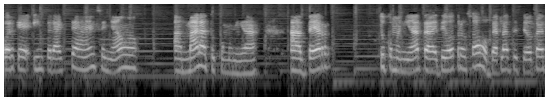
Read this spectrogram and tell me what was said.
porque Interact te ha enseñado a amar a tu comunidad, a ver tu comunidad a través de otros ojos, verla desde otra,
